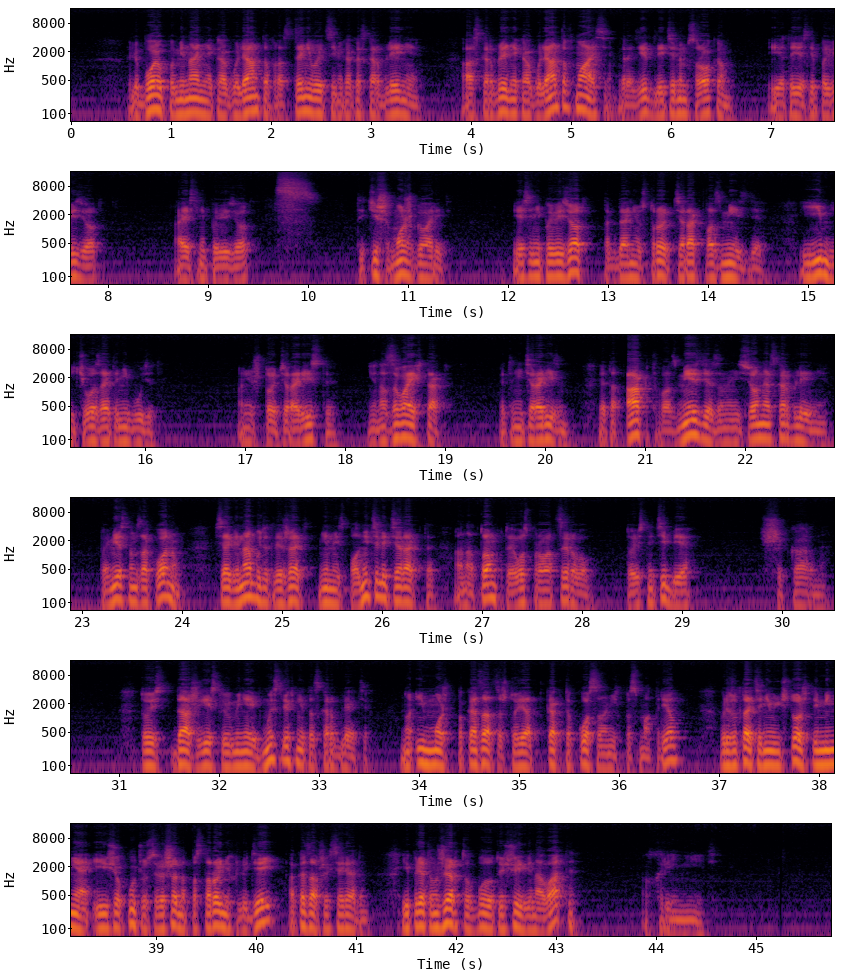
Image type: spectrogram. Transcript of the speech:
Любое упоминание коагулянтов расценивается ими как оскорбление, а оскорбление коагулянтов в массе грозит длительным сроком, и это если повезет. А если не повезет? Тссс. Ты тише можешь говорить? Если не повезет, тогда они устроят теракт возмездия, и им ничего за это не будет. Они что, террористы? Не называй их так. Это не терроризм. Это акт возмездия за нанесенное оскорбление. По местным законам вся вина будет лежать не на исполнителе теракта, а на том, кто его спровоцировал. То есть на тебе. Шикарно. То есть даже если у меня и в мыслях нет оскорблять их, но им может показаться, что я как-то косо на них посмотрел, в результате они уничтожат и меня, и еще кучу совершенно посторонних людей, оказавшихся рядом, и при этом жертвы будут еще и виноваты? Охренеть.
